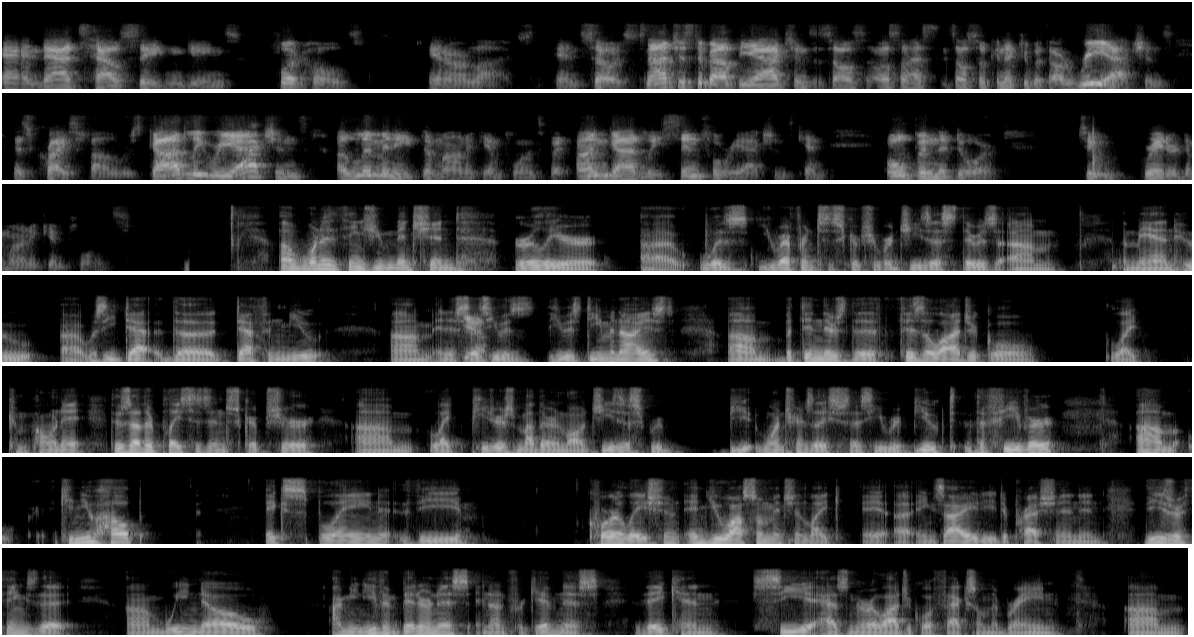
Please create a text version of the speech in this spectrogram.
and that's how Satan gains footholds in our lives. And so it's not just about the actions, it's also also has it's also connected with our reactions as Christ followers. Godly reactions eliminate demonic influence, but ungodly sinful reactions can open the door to greater demonic influence. Uh, one of the things you mentioned earlier uh, was you referenced the scripture where Jesus, there was um, a man who uh, was he de- the deaf and mute um, and it says yeah. he was he was demonized. Um, but then there's the physiological like component. There's other places in Scripture, um, like Peter's mother-in-law, Jesus. Rebu- one translation says he rebuked the fever. Um, can you help explain the correlation? And you also mentioned like uh, anxiety, depression, and these are things that um, we know. I mean, even bitterness and unforgiveness, they can see it has neurological effects on the brain. Um,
